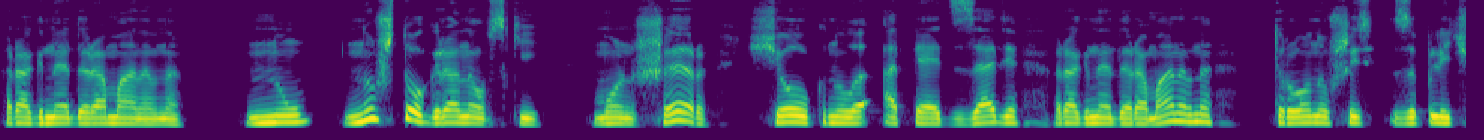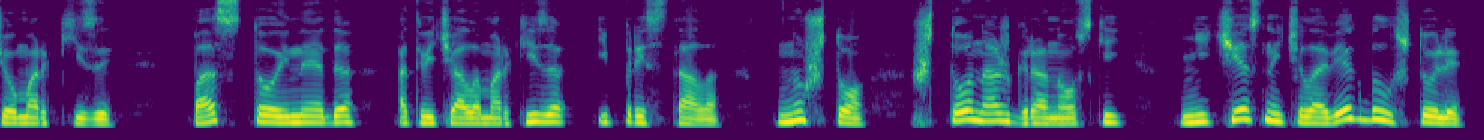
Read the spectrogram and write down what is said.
Рагнеда Романовна. «Ну, ну что, Грановский?» Mon cher щелкнула опять сзади Рагнеда Романовна, тронувшись за плечо маркизы. «Постой, Неда», — отвечала маркиза и пристала. «Ну что, что наш Грановский? Нечестный человек был, что ли?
